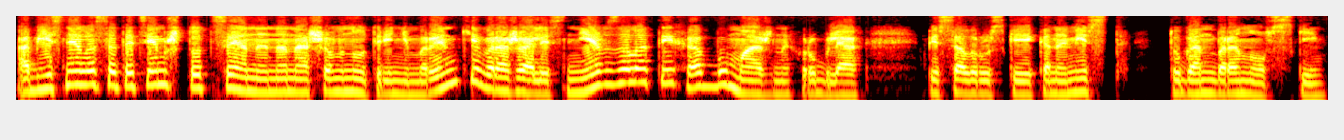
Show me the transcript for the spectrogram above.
Объяснялось это тем, что цены на нашем внутреннем рынке выражались не в золотых, а в бумажных рублях, писал русский экономист Туган Барановский.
